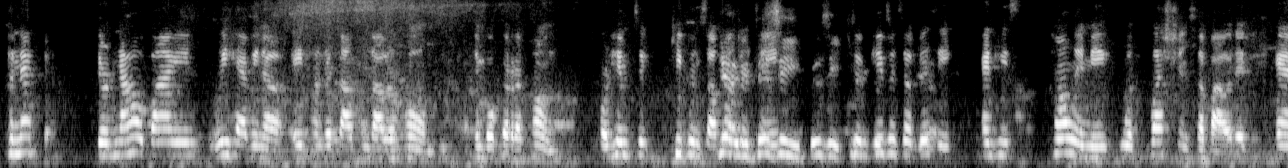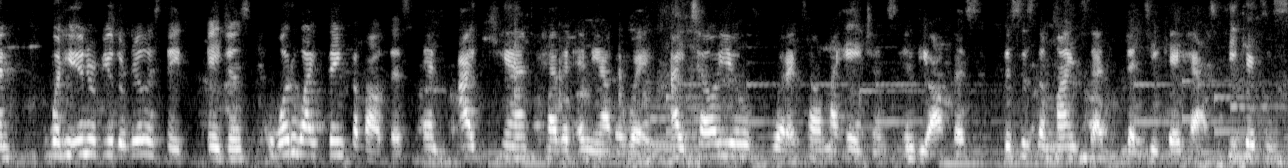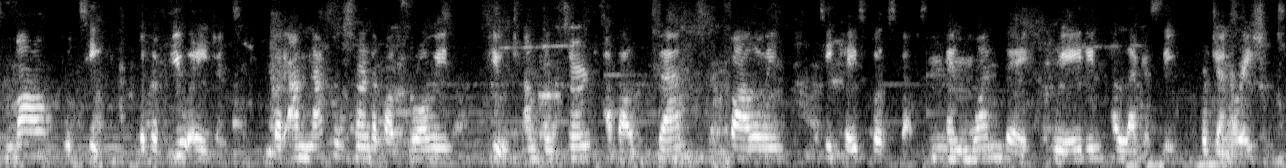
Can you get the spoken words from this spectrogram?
connected. They're now buying, rehabbing a $800,000 home in Boca Raton for him to keep himself Yeah, you're busy, busy. to keep himself Yeah. busy. And he's calling me with questions about it. And when he interviewed the real estate agents, what do I think about this? And I can't have it any other way. I tell you what I tell my agents in the office. This is the mindset that TK has. TK is a small boutique with a few agents, but I'm not concerned about growing huge. I'm concerned about them following TK's footsteps and one day creating a legacy for generations.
